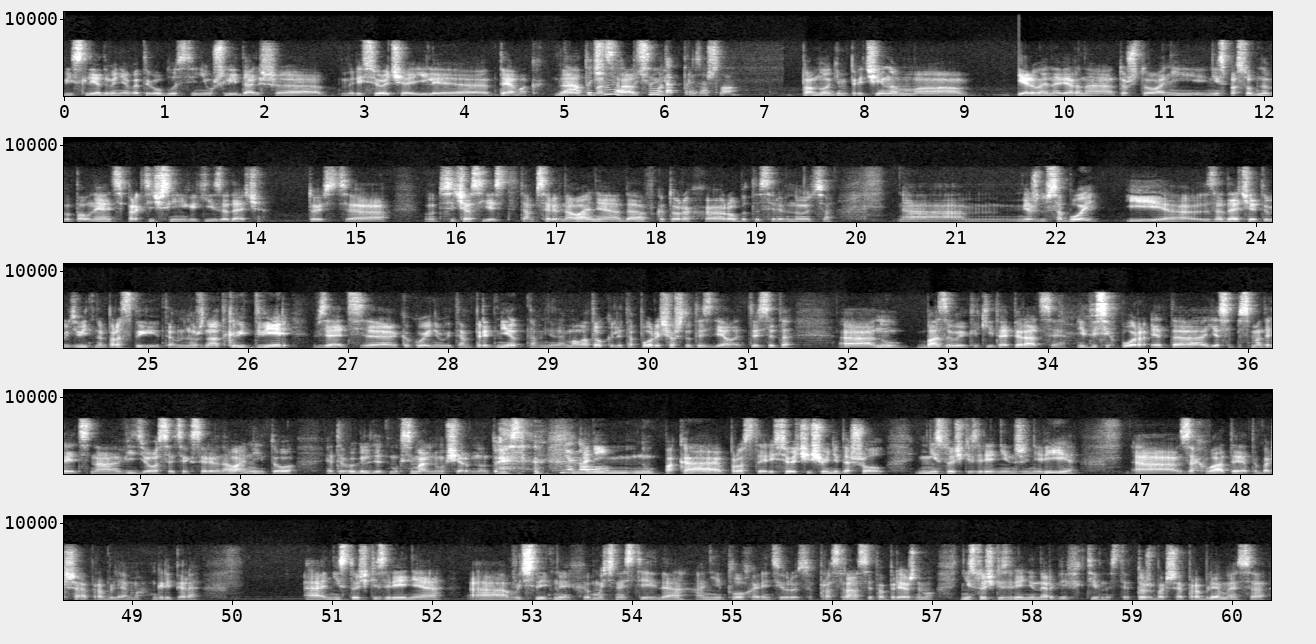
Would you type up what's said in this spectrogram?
исследования в этой области не ушли дальше research а или демок. Да, да почему? Почему так произошло? По многим причинам. Первое, наверное, то, что они не способны выполнять практически никакие задачи. То есть э, вот сейчас есть там соревнования, да, в которых э, роботы соревнуются э, между собой, и задачи это удивительно простые. Там нужно открыть дверь, взять какой-нибудь там предмет, там, не знаю, молоток или топор, еще что-то сделать. То есть это ну, базовые какие-то операции. И до сих пор это, если посмотреть на видео с этих соревнований, то это выглядит максимально ущербно. То есть не, но... они, ну, пока просто research еще не дошел. Ни с точки зрения инженерии, а, захваты это большая проблема gripper а. А, ни с точки зрения вычислительных мощностей, да, они плохо ориентируются в пространстве по-прежнему. Ни с точки зрения энергоэффективности. Это тоже большая проблема, если а,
